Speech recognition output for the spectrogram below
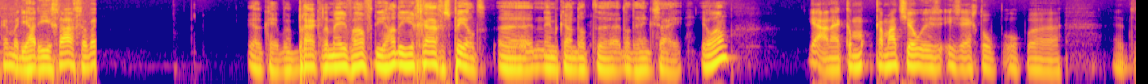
Hè. Maar die hadden hier graag gewerkt. Ja, Oké, we braken hem even af. Die hadden hier graag gespeeld. eh, neem ik aan dat, eh, dat Henk zei. Johan? Ja, nou, Cam- Camacho is, is echt op, op eh, het-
